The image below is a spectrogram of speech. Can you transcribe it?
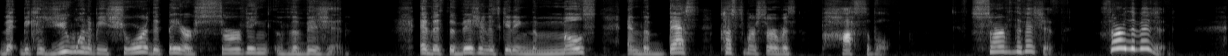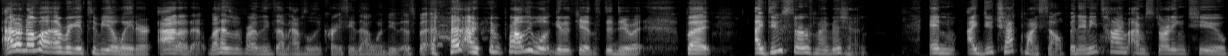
that because you want to be sure that they are serving the vision and that the vision is getting the most and the best customer service possible serve the vision. Serve the vision. I don't know if I'll ever get to be a waiter. I don't know. My husband probably thinks I'm absolutely crazy that I want to do this, but I probably won't get a chance to do it. But I do serve my vision and I do check myself. And anytime I'm starting to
